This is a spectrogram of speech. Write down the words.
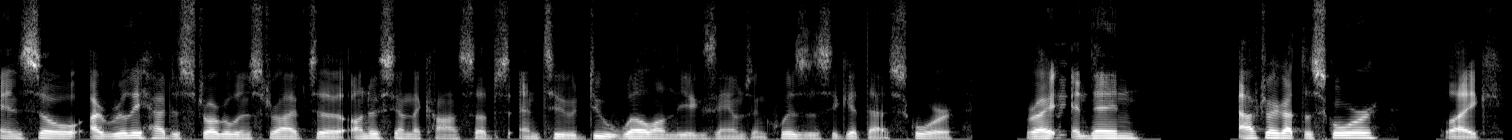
And so I really had to struggle and strive to understand the concepts and to do well on the exams and quizzes to get that score, right? And then after I got the score, like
